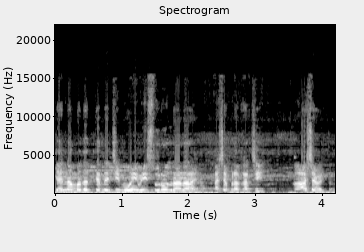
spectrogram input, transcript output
त्यांना मदत करण्याची मोहीम ही सुरूच राहणार आहे अशा प्रकारची आशा व्यक्त करतो.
